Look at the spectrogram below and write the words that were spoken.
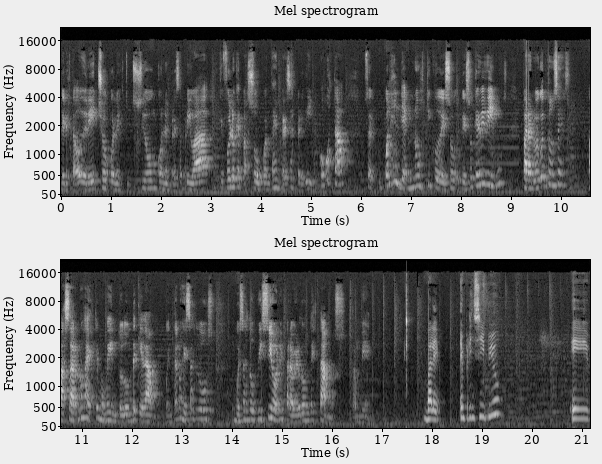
del Estado de Derecho con la institución, con la empresa privada, qué fue lo que pasó, cuántas empresas perdimos, cómo está, o sea, cuál es el diagnóstico de eso, de eso que vivimos, para luego entonces pasarnos a este momento, dónde quedamos. Cuéntanos esas dos, como esas dos visiones para ver dónde estamos también. Vale, en principio, eh,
